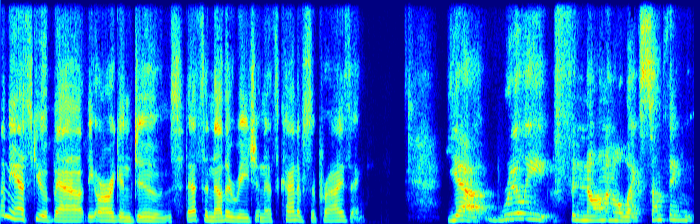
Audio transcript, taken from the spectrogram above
Let me ask you about the Oregon Dunes. That's another region that's kind of surprising. Yeah, really phenomenal, like something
